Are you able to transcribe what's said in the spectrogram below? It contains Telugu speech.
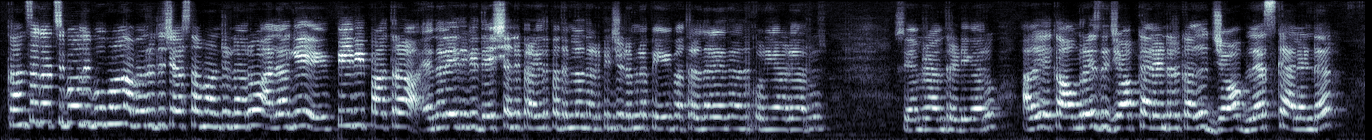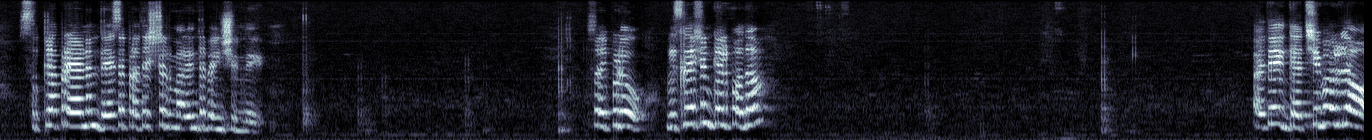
కంచగచ్చిబౌలి భూములను అభివృద్ధి చేస్తామంటున్నారు. అలాగే పివి పాత్ర ఎనలేనివి దేశాన్ని ప్రగతి పదంలో నడిపించడంలో పివి పాత్ర ఎనలేనివి కొనియాడారు సీఎం రేవంత్ రెడ్డి గారు. అలాగే కాంగ్రెస్ ది జాబ్ క్యాలెండర్ కాదు జాబ్ లెస్ క్యాలెండర్. శుక్ల ప్రయాణం దేశ ప్రతిష్టను మరింత పెంచింది. సో ఇప్పుడు విశ్లేషణకి వెళ్ళిపోదాం. అయితే గచ్చిబౌలిలో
